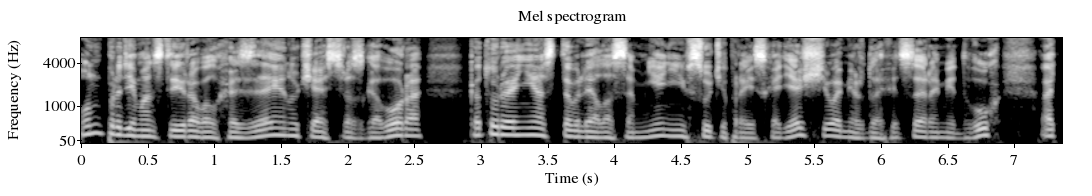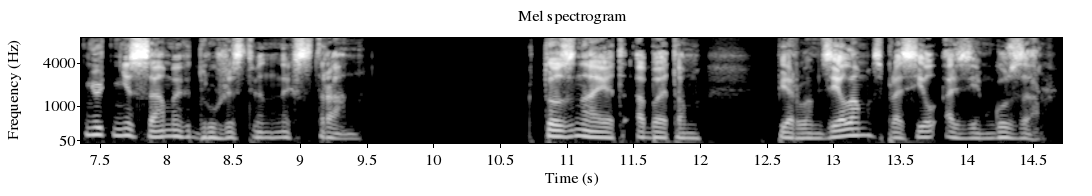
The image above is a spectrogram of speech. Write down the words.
Он продемонстрировал хозяину часть разговора, которая не оставляла сомнений в сути происходящего между офицерами двух отнюдь не самых дружественных стран. «Кто знает об этом?» — первым делом спросил Азим Гузар.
